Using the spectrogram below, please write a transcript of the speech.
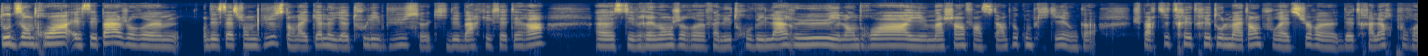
d'autres endroits. Et c'est pas genre euh, des stations de bus dans lesquelles il y a tous les bus euh, qui débarquent, etc. C'était vraiment genre, fallait trouver la rue et l'endroit et machin. Enfin, c'était un peu compliqué. Donc, je suis partie très très tôt le matin pour être sûre d'être à l'heure pour,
